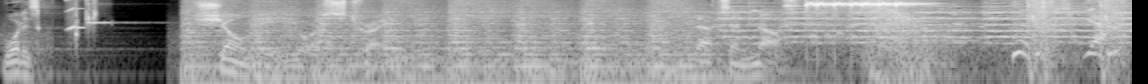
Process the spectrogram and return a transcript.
What is Show me your strength. That's enough. Yeah.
